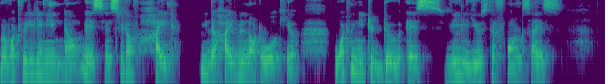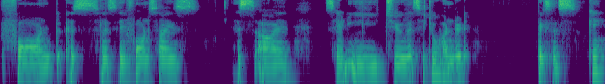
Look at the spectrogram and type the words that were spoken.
But what we really need now is instead of height the height will not work here. What we need to do is we'll use the font size font as let's say font size s i z e to let's say 200 pixels okay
